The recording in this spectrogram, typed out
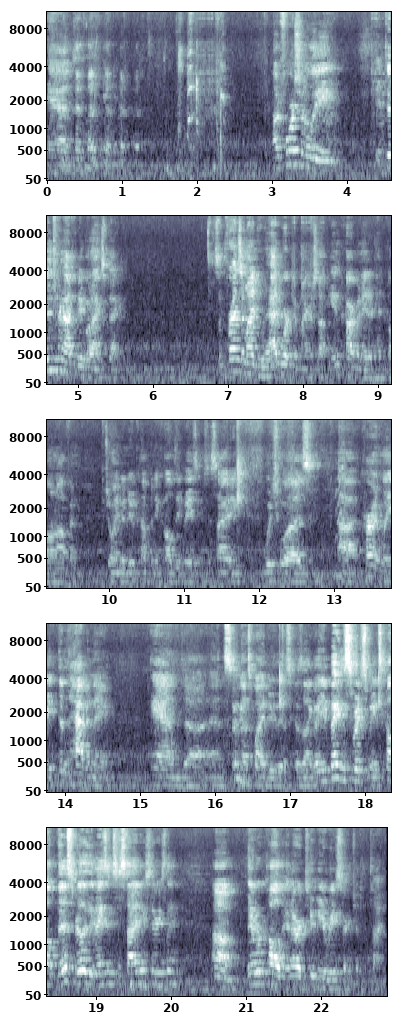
And unfortunately, it didn't turn out to be what I expected. Some friends of mine who had worked at Microsoft in Carbonated had gone off and joined a new company called the Amazing Society, which was uh, currently, didn't have a name. And, uh, and so that's why I do this, because like, oh, you bait and switch me. It's called this? Really? The Amazing Society? Seriously? Um, they were called NR2B Research at the time,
